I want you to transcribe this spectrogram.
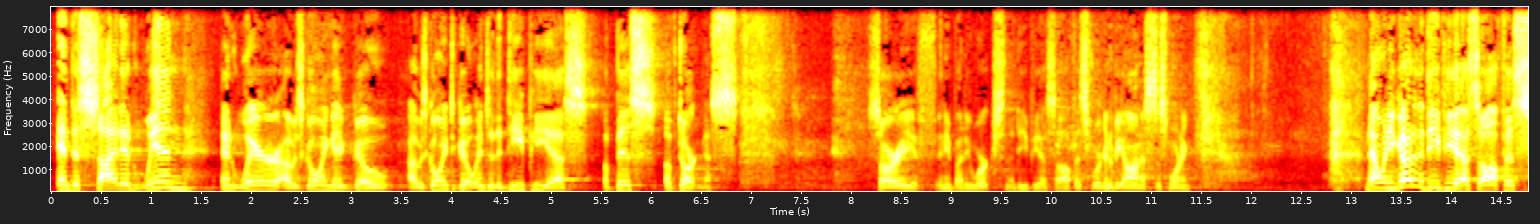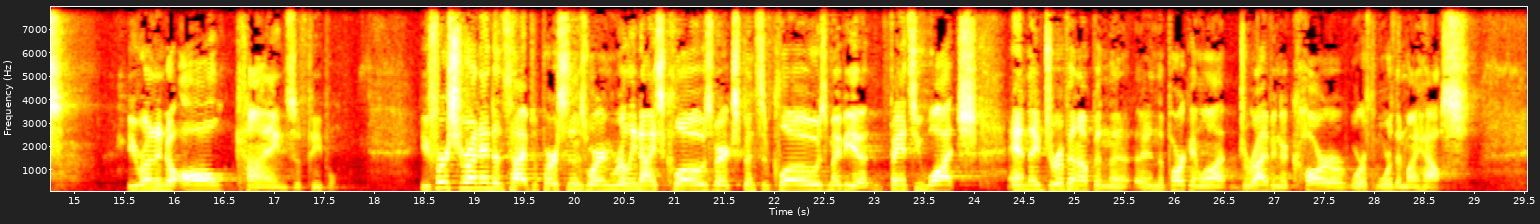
and decided when and where I was going to go, I was going to go into the DPS abyss of darkness. Sorry if anybody works in the DPS office. We're going to be honest this morning. Now, when you go to the DPS office, you run into all kinds of people. You first run into the type of person who's wearing really nice clothes, very expensive clothes, maybe a fancy watch, and they've driven up in the, in the parking lot driving a car worth more than my house.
